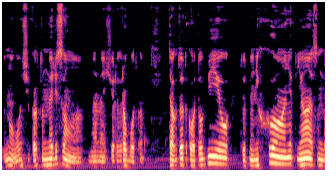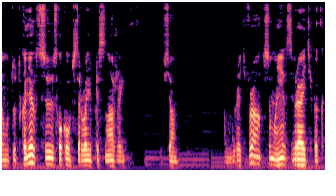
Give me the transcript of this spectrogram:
ну очень как-то нарисовано наверное еще разработка. Так кто такого-то убил? Тут на них ходит ясно там тут коллекцию сколько вы сорвали персонажей. Все выбирайте фракцию монеты собираете как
